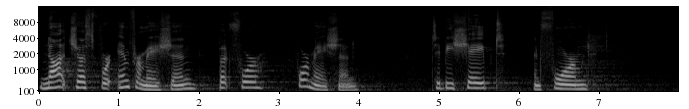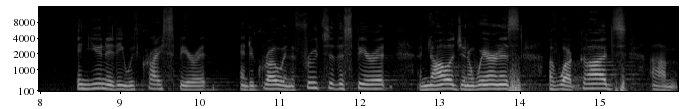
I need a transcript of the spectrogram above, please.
not just for information, but for formation, to be shaped and formed in unity with Christ's Spirit and to grow in the fruits of the Spirit, a knowledge and awareness of what God's um,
